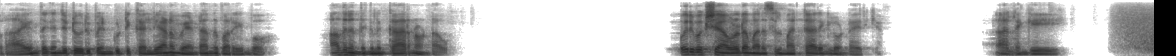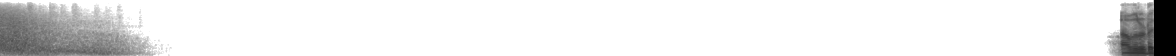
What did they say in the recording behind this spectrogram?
പ്രായം തികഞ്ഞിട്ട് ഒരു പെൺകുട്ടി കല്യാണം വേണ്ടെന്ന് പറയുമ്പോൾ അതിനെന്തെങ്കിലും കാരണം ഉണ്ടാവും? ഒരുപക്ഷെ അവളുടെ മനസ്സിൽ മറ്റാരെങ്കിലും ഉണ്ടായിരിക്കാം. അല്ലെങ്കിൽ അവളുടെ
